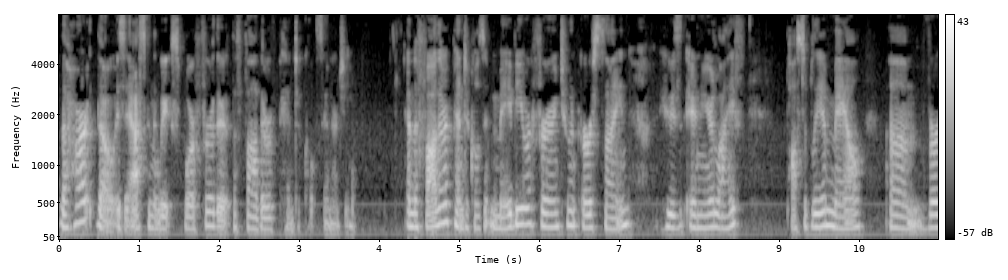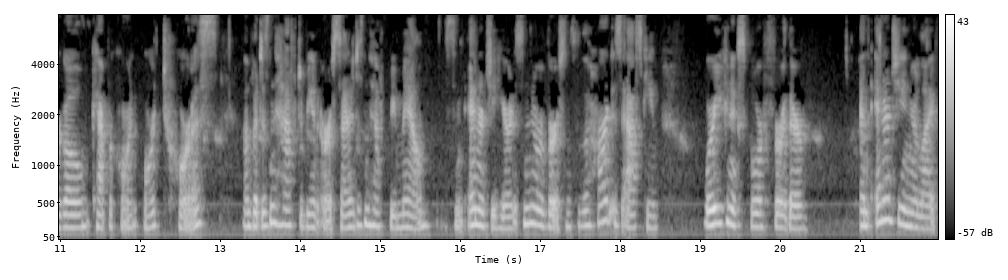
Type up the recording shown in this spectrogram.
the heart, though, is asking that we explore further the Father of Pentacles energy. And the Father of Pentacles, it may be referring to an earth sign who's in your life, possibly a male, um, Virgo, Capricorn, or Taurus, um, but it doesn't have to be an earth sign. It doesn't have to be male. It's an energy here, and it's in the reverse. And so the heart is asking where you can explore further an energy in your life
